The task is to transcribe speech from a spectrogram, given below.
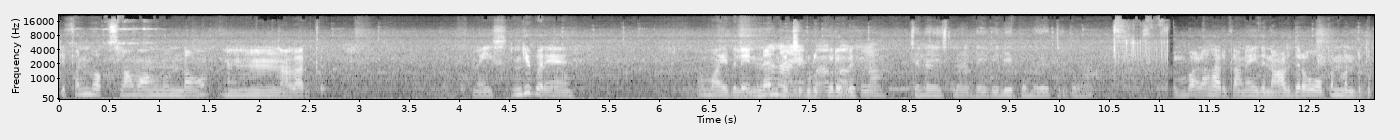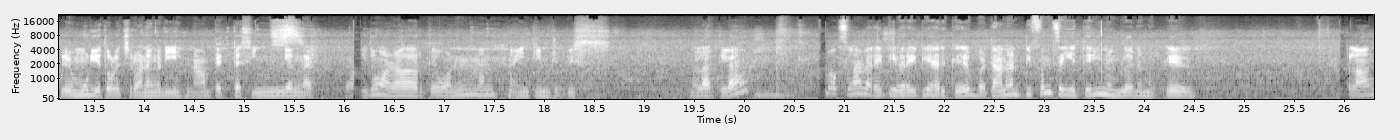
tiffin பாக்ஸ்லாம் வாங்கணும் தான் ம், நல்லா இருக்கு நைஸ் இங்கே பாரு. ஆமாம் இதில் என்னென்னு வச்சு கொடுக்குறது? சின்ன வயசில் அப்படியே வெளியே போகும்போது எடுத்துகிட்டு போவேன். ரொம்ப அழகாக இருக்கு. ஆனால் இது நாலு தடவை ஓப்பன் பண்ணுறதுக்குள்ளேயே மூடியை தொலைச்சிருவானுங்கடி. நான் பெத்த சிங்கங்க. இதுவும் அழகாக இருக்குது ஒன் ஒன் நைன்டீன் ருபீஸ் நல்லா இருக்குல்ல? பாக்ஸ்லாம் வெரைட்டி வெரைட்டியாக இருக்குது பட் ஆனால் டிஃபன் செய்ய தெரியணும்ல நமக்கு. இப்போலாம்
